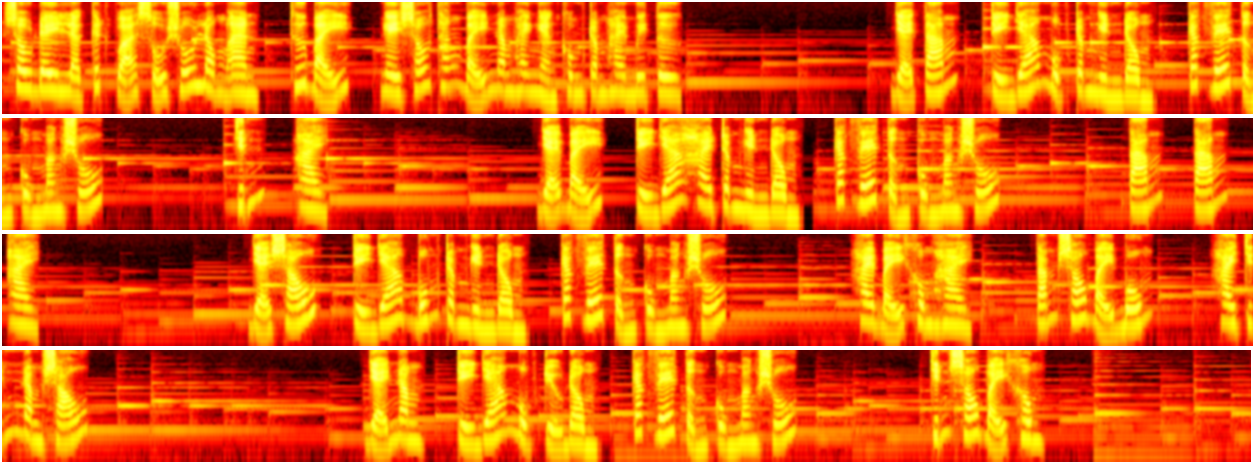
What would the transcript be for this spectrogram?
Sau đây là kết quả sổ số Long An thứ bảy ngày 6 tháng 7 năm 2024. Giải 8, trị giá 100.000 đồng, các vé tận cùng mang số 9, 2. Giải 7, trị giá 200.000 đồng, các vé tận cùng mang số 8, 8, 2. Giải 6, trị giá 400.000 đồng, các vé tận cùng mang số 2702, 8674, 2956. Giải 5, trị giá 1 triệu đồng, các vé tận cùng mang số 9670.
